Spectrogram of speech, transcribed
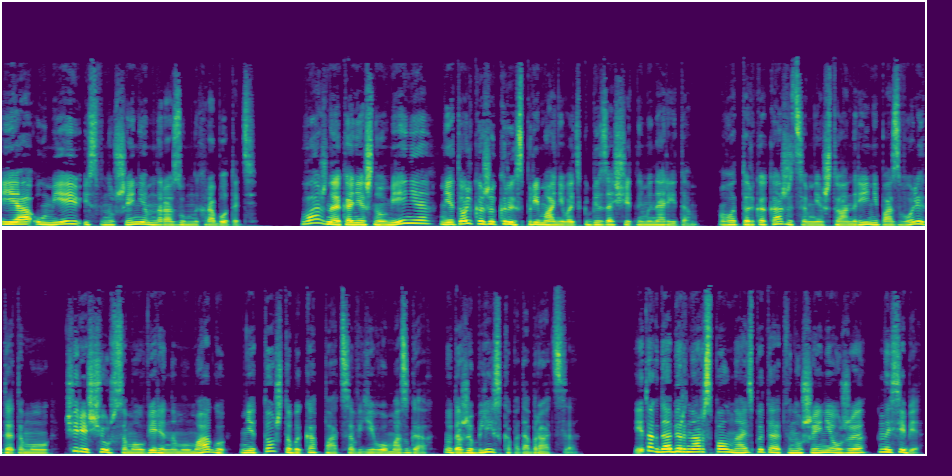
Я умею и с внушением на разумных работать». Важное, конечно, умение, не только же крыс приманивать к беззащитным иноритам. Вот только кажется мне, что Анри не позволит этому чересчур самоуверенному магу не то чтобы копаться в его мозгах, но даже близко подобраться. И тогда Бернар сполна испытает внушение уже на себе.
